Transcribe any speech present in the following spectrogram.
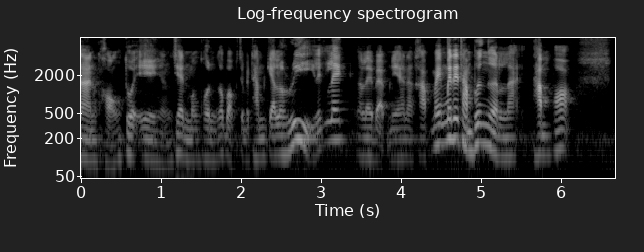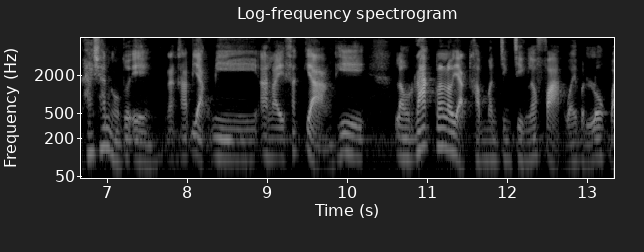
งานของตัวเอง อย่างเช่น บางคนก็บอกจะไปทำแกลเลอรี่เล็ก ๆ อะไรแบบนี้นะครับ ไม่ไม่ได้ทำเพื่อเงินละทำเพราะ passion ของตัวเองนะครับอยากมีอะไรสักอย่างที่เรารักแล้วเราอยากทำมันจริง ๆ แล้วฝากไว้บนโลกใบ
